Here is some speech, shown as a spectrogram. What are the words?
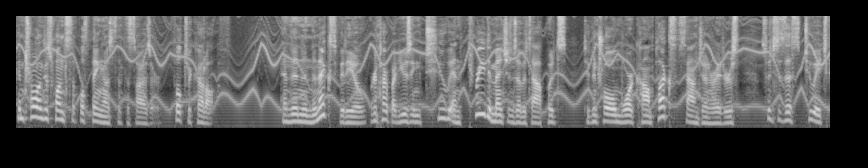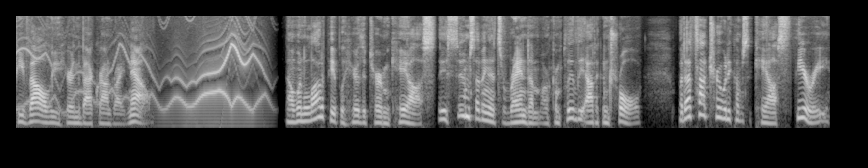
controlling just one simple thing on a synthesizer, filter cutoff. And then in the next video, we're going to talk about using two and three dimensions of its outputs to control more complex sound generators, such as this 2HP Vowel you hear in the background right now. Now, when a lot of people hear the term chaos, they assume something that's random or completely out of control. But that's not true when it comes to chaos theory.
